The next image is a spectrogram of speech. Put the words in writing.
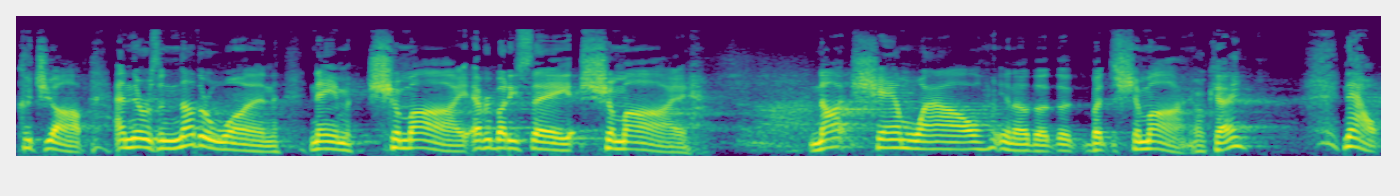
Good job. And there was another one named Shammai. Everybody say Shammai. Not ShamWow, you know, the, the, but Shammai, okay? Now,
